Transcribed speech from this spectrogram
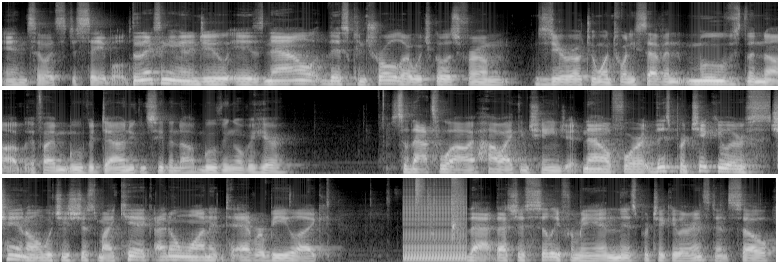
and so it's disabled. So the next thing I'm gonna do is now this controller, which goes from 0 to 127 moves the knob. If I move it down, you can see the knob moving over here. So that's why, how I can change it. Now for this particular channel, which is just my kick, I don't want it to ever be like that. That's just silly for me in this particular instance. So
